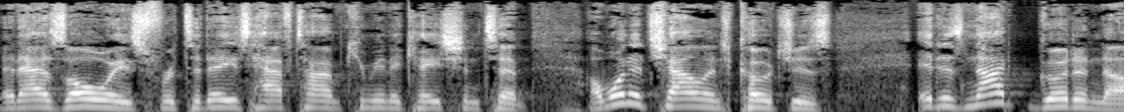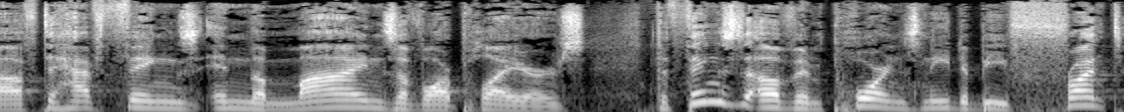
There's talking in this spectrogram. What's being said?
And as always, for today's halftime communication tip, I want to challenge coaches it is not good enough to have things in the minds of our players. The things of importance need to be front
